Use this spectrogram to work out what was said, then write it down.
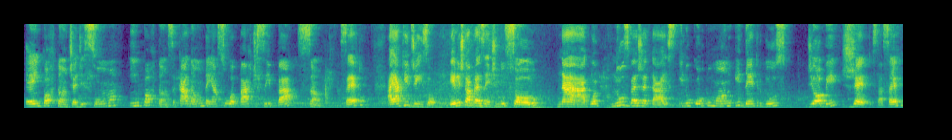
é importante, é de suma importância. Cada um tem a sua participação, certo? Aí aqui diz, ó, ele está presente no solo, na água, nos vegetais e no corpo humano e dentro dos de objetos, tá certo?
